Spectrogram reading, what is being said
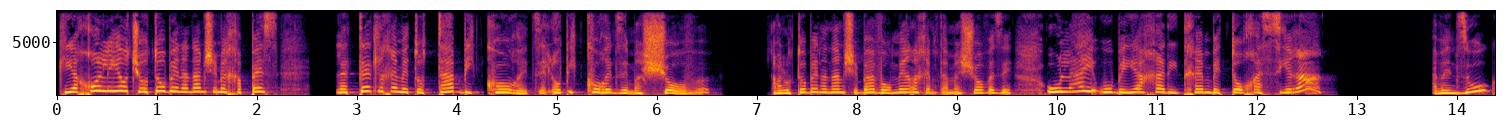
כי יכול להיות שאותו בן אדם שמחפש לתת לכם את אותה ביקורת, זה לא ביקורת, זה משוב. אבל אותו בן אדם שבא ואומר לכם את המשוב הזה, אולי הוא ביחד איתכם בתוך הסירה. הבן זוג?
